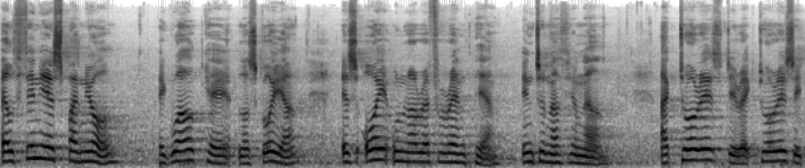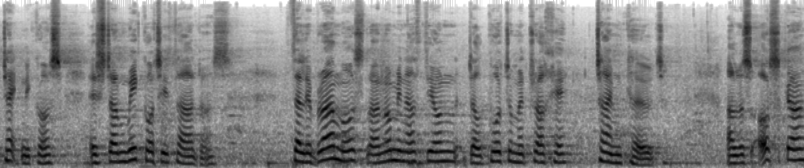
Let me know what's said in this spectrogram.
El cine español, igual que los Goya, es hoy una referencia internacional. Actores, directores y técnicos están muy cotizados. Celebramos la nominación del cortometraje Timecode a los Oscar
